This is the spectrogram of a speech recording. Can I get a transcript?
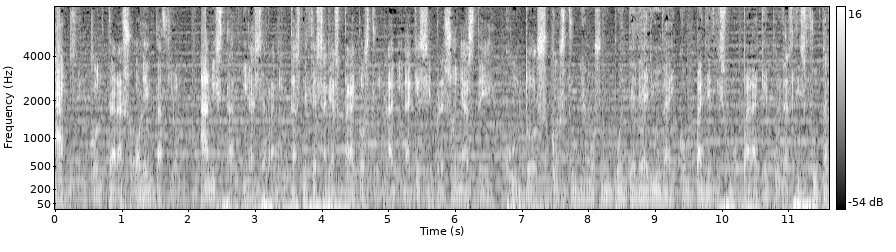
Aquí encontrarás orientación, amistad y las herramientas necesarias para construir la vida que siempre soñaste. Juntos construiremos un puente de ayuda y compañerismo para que puedas disfrutar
